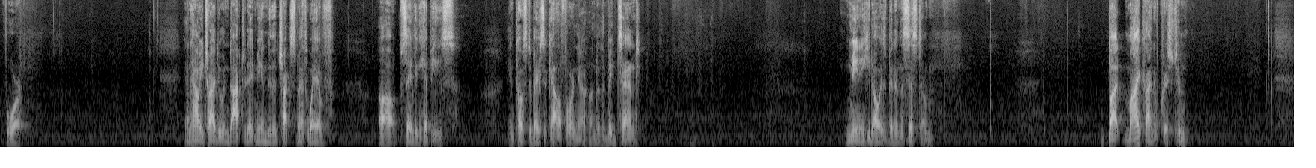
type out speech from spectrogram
four, and how he tried to indoctrinate me into the Chuck Smith way of uh, saving hippies in Costa Mesa, California, under the big tent. Meaning he'd always been in the system. But my kind of Christian,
